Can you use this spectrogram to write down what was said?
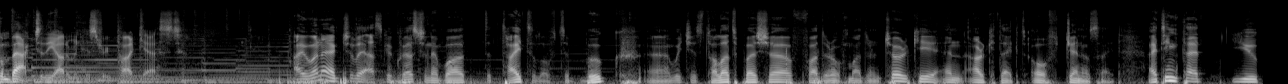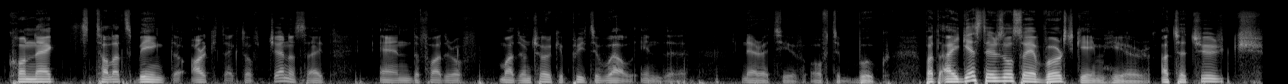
Welcome back to the Ottoman History Podcast. I want to actually ask a question about the title of the book, uh, which is Talat Pasha, Father of Modern Turkey and Architect of Genocide. I think that you connect Talat being the architect of genocide and the father of modern Turkey pretty well in the narrative of the book. But I guess there's also a word game here. Atatürk,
